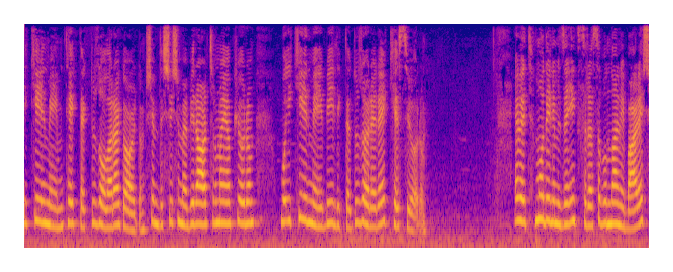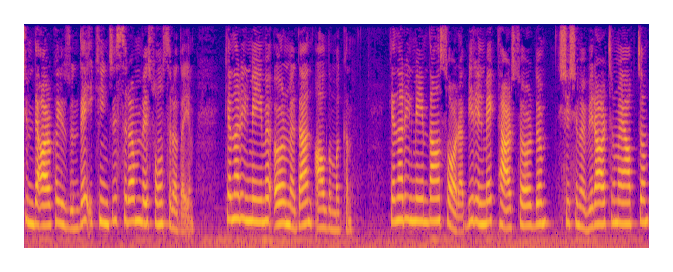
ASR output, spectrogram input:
2 ilmeğimi tek tek düz olarak ördüm. Şimdi şişime bir artırma yapıyorum. Bu iki ilmeği birlikte düz örerek kesiyorum. Evet modelimizin ilk sırası bundan ibaret. Şimdi arka yüzünde ikinci sıram ve son sıradayım. Kenar ilmeğimi örmeden aldım bakın. Kenar ilmeğimden sonra bir ilmek ters ördüm. Şişime bir artırma yaptım.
